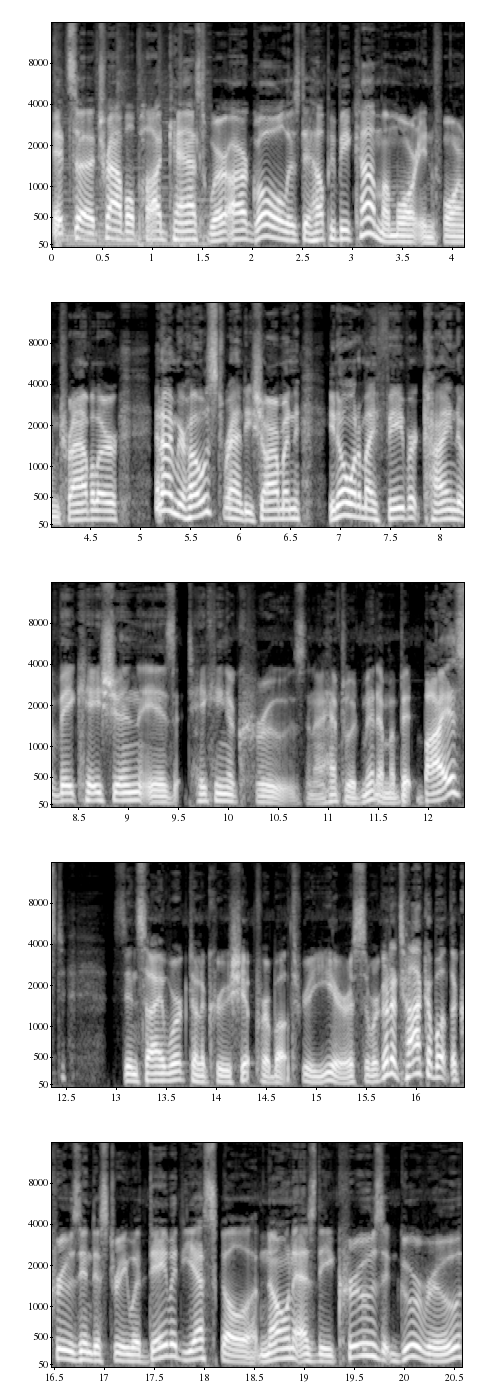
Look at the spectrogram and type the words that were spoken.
It's a travel podcast where our goal is to help you become a more informed traveler. And I'm your host, Randy Sharman. You know, one of my favorite kind of vacation is taking a cruise. And I have to admit, I'm a bit biased since I worked on a cruise ship for about three years. So we're going to talk about the cruise industry with David Yeskel, known as the Cruise Guru.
